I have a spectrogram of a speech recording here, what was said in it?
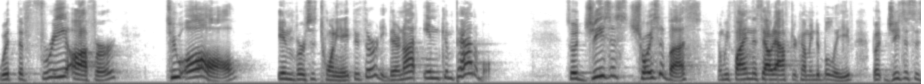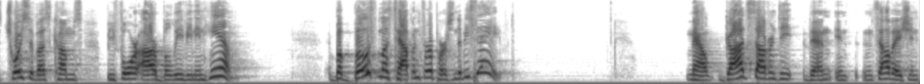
with the free offer to all in verses 28 through 30. They're not incompatible. So Jesus' choice of us, and we find this out after coming to believe, but Jesus' choice of us comes before our believing in him. But both must happen for a person to be saved. Now, God's sovereignty then in, in salvation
